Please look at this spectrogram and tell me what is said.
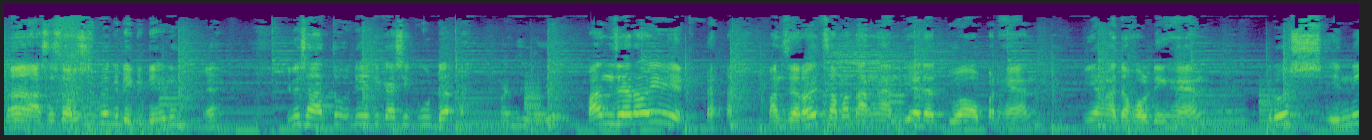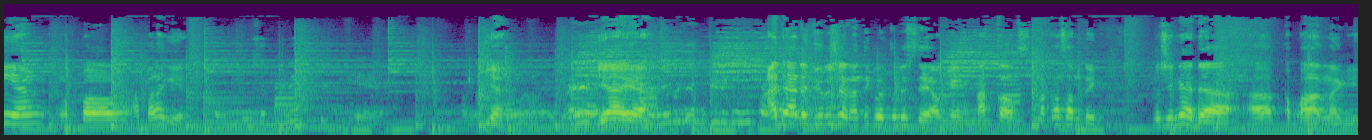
Nah, aksesoris itu gede-gede nih ya. Ini satu dia dikasih kuda. Panzeroid. Panzeroid. Panzeroid sama tangan. Dia ada dua open hand, yang ada holding hand. Terus ini yang ngepel apa lagi ya? Ya. Ya, ya. Gue lupa. Ada ada jurusnya nanti gue tulis deh. Oke, knuckles, knuckles something. Terus ini ada uh, kepalan lagi.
